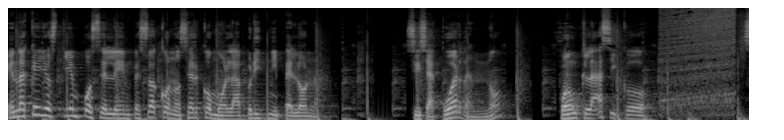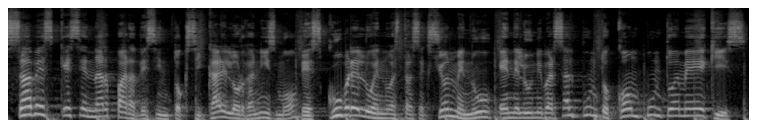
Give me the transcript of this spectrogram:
En aquellos tiempos se le empezó a conocer como la Britney Pelona. Si se acuerdan, ¿no? Fue un clásico. ¿Sabes qué cenar para desintoxicar el organismo? Descúbrelo en nuestra sección menú en eluniversal.com.mx.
